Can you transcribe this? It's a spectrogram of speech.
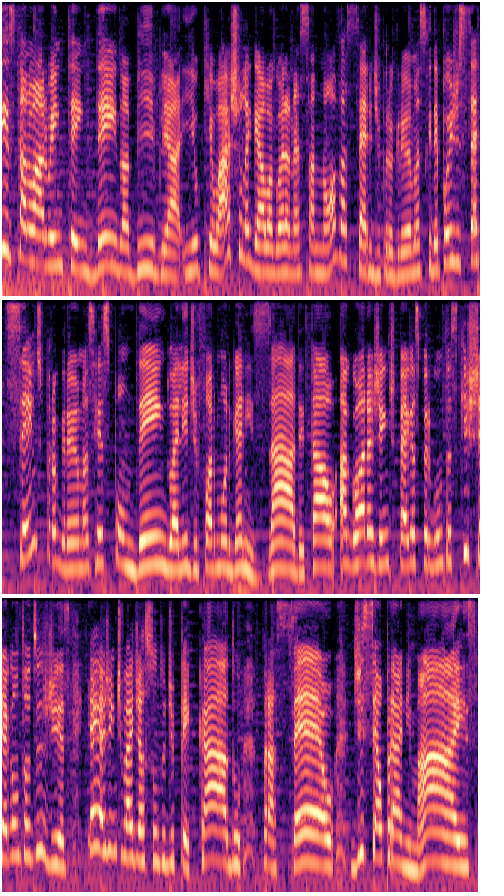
Está no ar o Entendendo a Bíblia. E o que eu acho legal agora nessa nova série de programas, que depois de 700 programas respondendo ali de forma organizada e tal, agora a gente pega as perguntas que chegam todos os dias. E aí a gente vai de assunto de pecado para céu, de céu para animais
